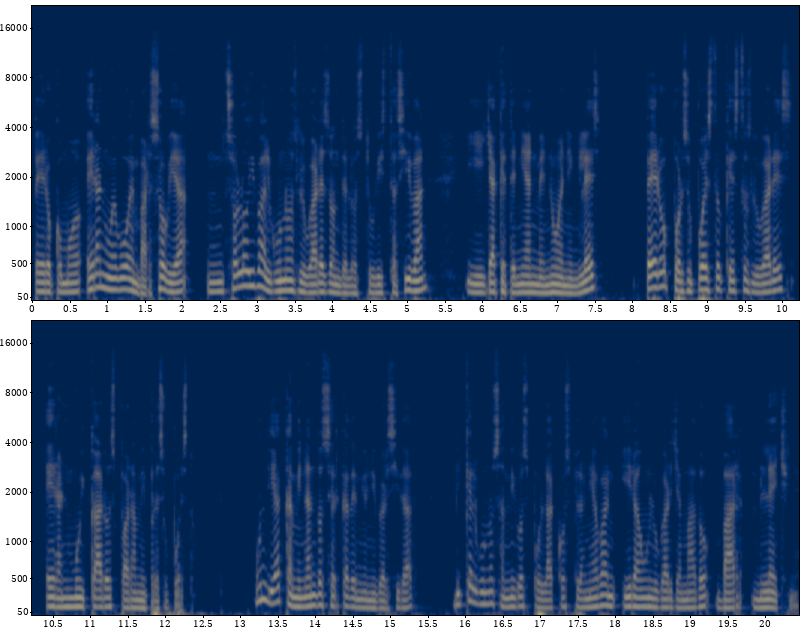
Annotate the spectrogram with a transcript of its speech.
pero como era nuevo en Varsovia, solo iba a algunos lugares donde los turistas iban y ya que tenían menú en inglés, pero por supuesto que estos lugares eran muy caros para mi presupuesto. Un día caminando cerca de mi universidad, vi que algunos amigos polacos planeaban ir a un lugar llamado Bar Mleczny.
